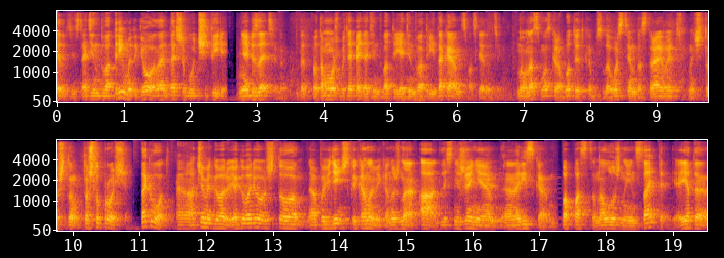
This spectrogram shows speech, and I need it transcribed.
последовательность 1, 2, 3, мы такие, о, дальше будет 4 4. Не обязательно. Потом может быть опять 1, 2, 3, 1, 2, 3. И такая у нас последовательность. Но у нас мозг работает как бы с удовольствием, достраивает значит, то, что, то, что проще. Так вот, э, о чем я говорю? Я говорю, что э, поведенческая экономика нужна, а, для снижения э, риска попасться на ложные инсайты. И это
